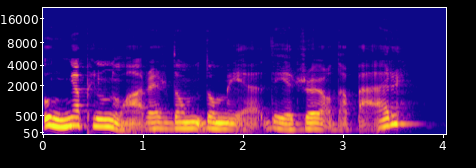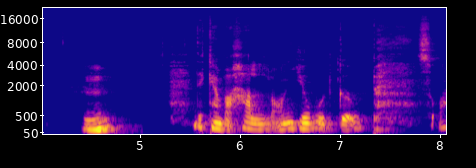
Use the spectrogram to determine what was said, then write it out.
unga pinot noirer, de, de är, det är röda bär. Mm. Det kan vara hallon, jordgubb, så.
